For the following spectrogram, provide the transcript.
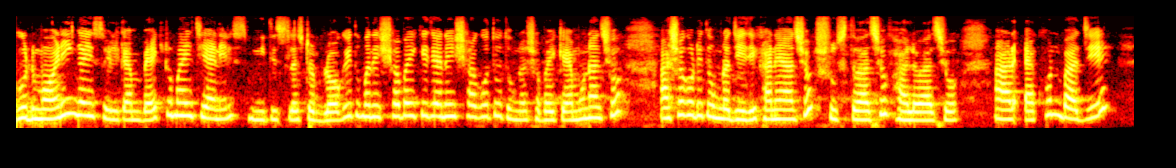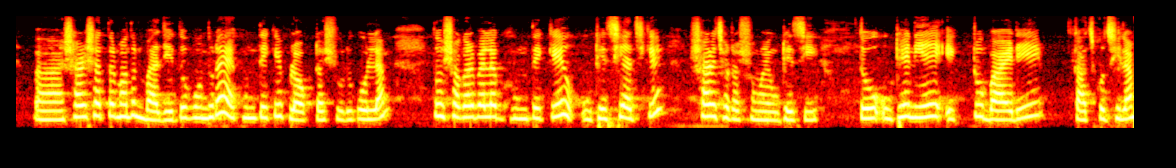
Good morning guys welcome back to my channel Smiti স্লাস্টার ব্লগে তোমাদের সবাইকে জানাই স্বাগত। তোমরা সবাই কেমন আছো? আশা করি তোমরা যে যেখানে আছো, সুস্থ আছো, ভালো আছো। আর এখন বাজে সাড়ে সাতটার মতন বাজে। তো বন্ধুরা, এখন থেকে ব্লগটা শুরু করলাম। তো সকালবেলা ঘুম থেকে উঠেছি আজকে, সাড়ে ছটার সময় উঠেছি। তো উঠে নিয়ে একটু বাইরে কাজ করছিলাম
